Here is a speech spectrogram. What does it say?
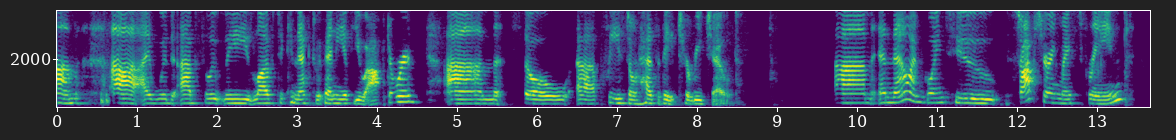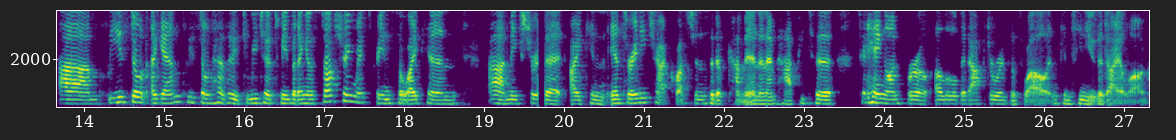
Um, uh, I would absolutely love to connect with any of you afterwards. Um, so uh, please don't hesitate to reach out. Um, and now I'm going to stop sharing my screen. Um, please don't, again, please don't hesitate to reach out to me, but I'm going to stop sharing my screen so I can uh, make sure that I can answer any chat questions that have come in. And I'm happy to, to hang on for a, a little bit afterwards as well and continue the dialogue.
